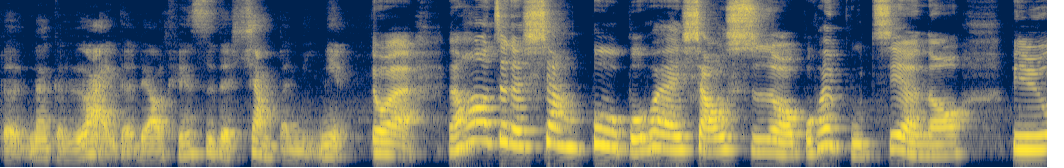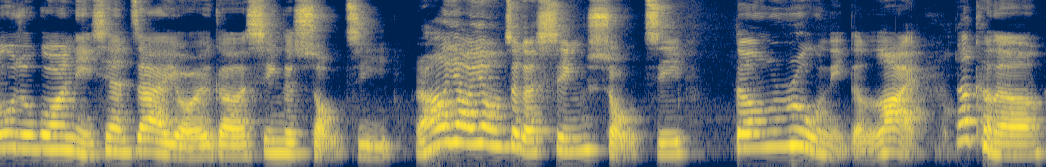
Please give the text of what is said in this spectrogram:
的那个 Line 的聊天室的相本里面。对，然后这个相簿不会消失哦，不会不见哦。比如，如果你现在有一个新的手机，然后要用这个新手机登入你的 Line，那可能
